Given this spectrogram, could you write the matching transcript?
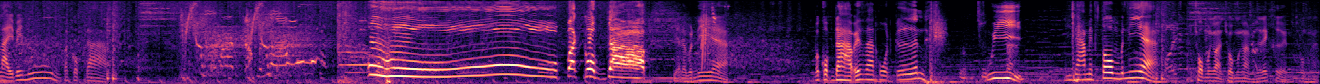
ไหลไปนู่นประกบดาบโอ้โหประกบดาบเฮียอะไรวะเนี่ยประกบดาบไอ้สัตว์โหดเกินวิยีนาเม็ดส้มปะเนี่ย ชมมันก่อนชมมันก่อนมันจะได้เขินชมมัน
